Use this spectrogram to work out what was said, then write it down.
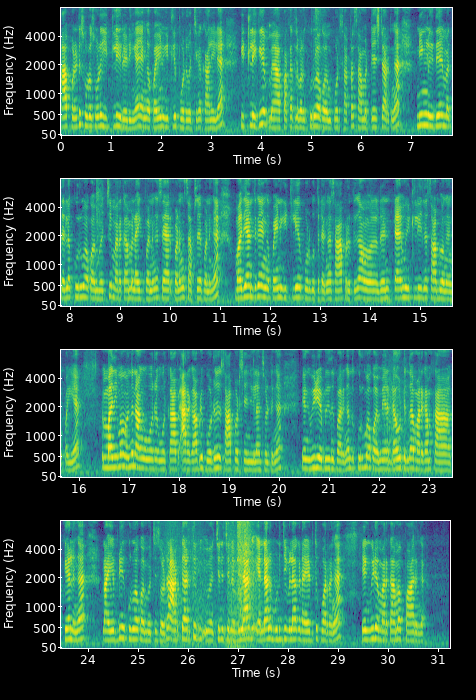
ஆஃப் பண்ணிவிட்டு சுட சுட இட்லி ரெடிங்க. எங்கள் பையனுக்கு இட்லி போட்டு வச்சுங்க காலையில். இட்லிக்கு பக்கத்தில் பாருங்க குருவா குழம்பு போட்டு சாப்பிட்டா செம்ம டேஸ்ட்டாக இருக்குங்க. நீங்களும் இதே மெத்தடில் குருவா குழம்பு வச்சு மறக்காமல் லைக் பண்ணுங்கள் ஷேர் பண்ணுங்கள் சப்ஸ்கிரைப் பண்ணுங்கள் மதியானத்துக்கு எங்கள் பையனுக்கு இட்லியே போட்டு கொடுத்துட்டேங்க சாப்பிட்றதுக்கு. அவன் ரெண்டு டைம் இட்லி தான் சாப்பிடுவாங்க எங்கள் பையன். மதியமாக வந்து நாங்கள் ஒரு ஒரு காப் அரை காப்பி போட்டு சாப்பாடு செஞ்சுக்கலாம்னு சொல்லிட்டுங்க. எங்கள் வீடியோ எப்படி இருக்குது பாருங்கள் அந்த குருமா குழம்பு டவுட் இருந்தால் மறக்காமல் கா கேளுங்க. நான் எப்படி குருமா குழம்பு வச்சுன்னு சொல்கிறேன் அடுத்து அடுத்து சின்ன சின்ன விழாக்கு என்னால் முடிஞ்ச விழாக்கு நான் எடுத்து போடுறேங்க. எங்கள் வீடியோ மறக்காமல் பாருங்கள்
